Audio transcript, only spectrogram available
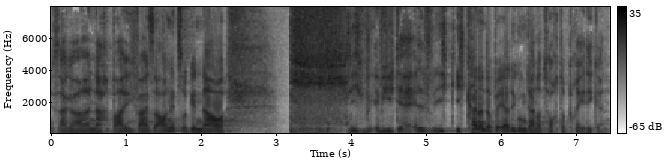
Ich sage, ah, Nachbar, ich weiß auch nicht so genau. Pff, ich, ich dir helfe, ich, ich kann an der Beerdigung deiner Tochter predigen.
